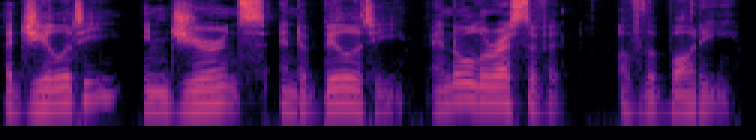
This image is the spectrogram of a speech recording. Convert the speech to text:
agility, endurance, and ability, and all the rest of it, of the body.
